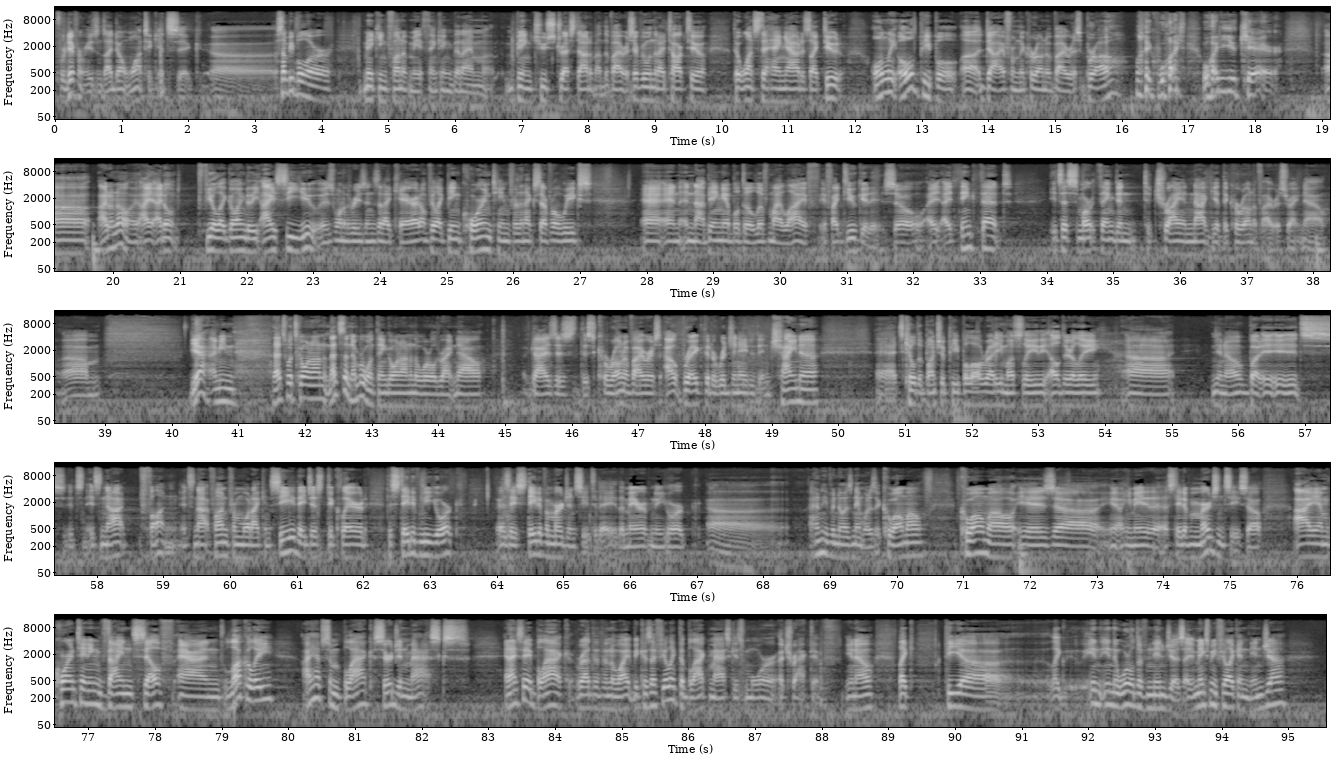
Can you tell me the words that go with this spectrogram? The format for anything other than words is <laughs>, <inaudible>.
for different reasons. I don't want to get sick. Uh, some people are making fun of me, thinking that I'm uh, being too stressed out about the virus. Everyone that I talk to that wants to hang out is like, dude, only old people uh, die from the coronavirus, bro. <laughs> Like, what? Why do you care? Uh, I don't know. I, I don't feel like going to the ICU is one of the reasons that I care. I don't feel like being quarantined for the next several weeks and, and, and not being able to live my life if I do get it. So I, I think that it's a smart thing to, to try and not get the coronavirus right now. Um, yeah, I mean, that's what's going on. That's the number one thing going on in the world right now, guys, is this coronavirus outbreak that originated in China. Uh, it's killed a bunch of people already, mostly the elderly. Uh, you know, but it, it's it's it's not fun. It's not fun from what I can see. They just declared the state of New York as a state of emergency today. The mayor of New York, uh, I don't even know his name. What is it? Cuomo. Cuomo is, uh, you know, he made it a state of emergency. So I am quarantining thyself, and luckily, I have some black surgeon masks. And I say black rather than the white because I feel like the black mask is more attractive, you know? Like the uh like in in the world of ninjas, it makes me feel like a ninja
